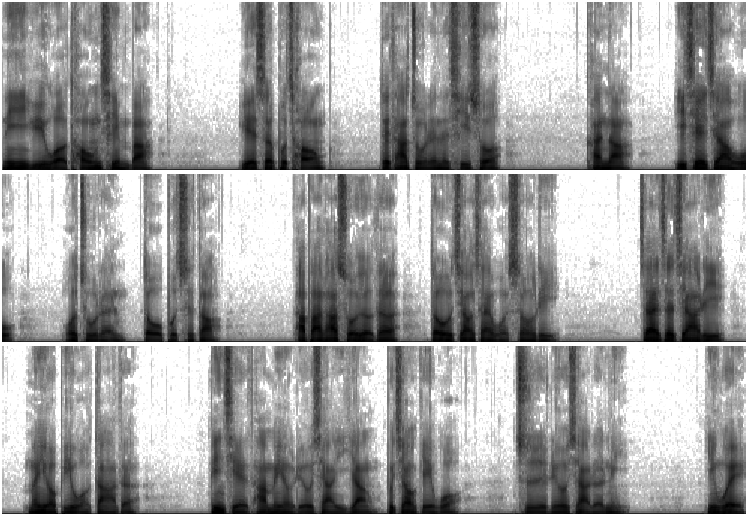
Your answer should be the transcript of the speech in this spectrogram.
你与我同寝吧。”约瑟不从，对他主人的妻说：“看哪，一切家务我主人都不知道。”他把他所有的都交在我手里，在这家里没有比我大的，并且他没有留下一样不交给我，只留下了你，因为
